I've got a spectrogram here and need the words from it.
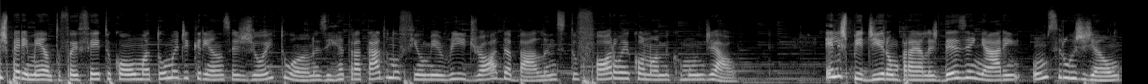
experimento foi feito com uma turma de crianças de 8 anos e retratado no filme Redraw the Balance do Fórum Econômico Mundial. Eles pediram para elas desenharem um cirurgião,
